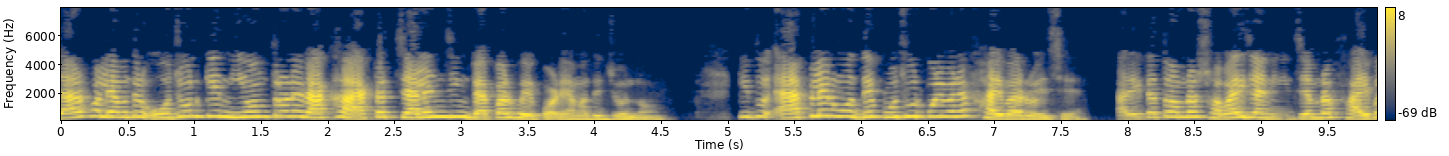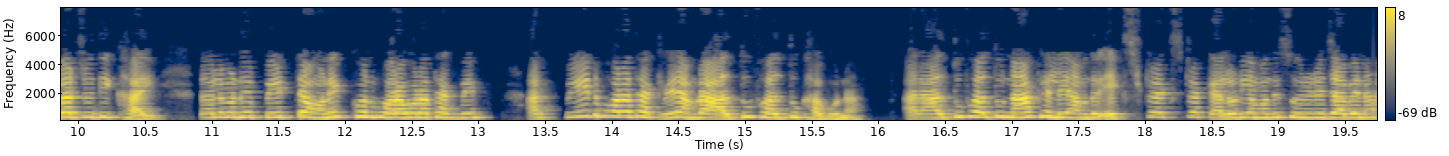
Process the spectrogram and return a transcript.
যার ফলে আমাদের ওজনকে নিয়ন্ত্রণে রাখা একটা চ্যালেঞ্জিং ব্যাপার হয়ে পড়ে আমাদের জন্য। কিন্তু অ্যাপেলের মধ্যে প্রচুর পরিমাণে ফাইবার রয়েছে। আর এটা তো আমরা সবাই জানি যে আমরা ফাইবার যদি খাই, তাহলে আমাদের পেটটা অনেকক্ষণ ভরা ভরা থাকবে। আর পেট ভরা থাকলে আমরা আলতু ফালতু খাব না। আর আলতু ফালতু না খেলে আমাদের এক্সট্রা এক্সট্রা ক্যালোরি আমাদের শরীরে যাবে না।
